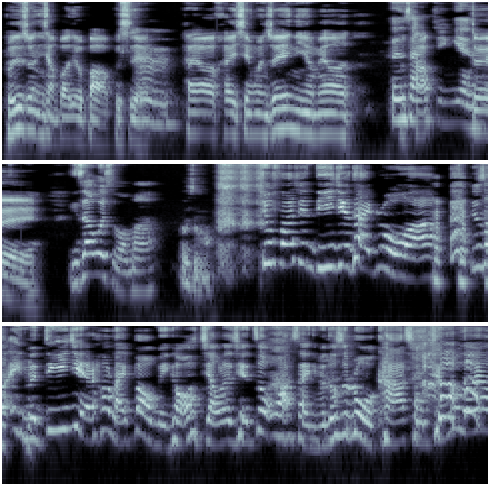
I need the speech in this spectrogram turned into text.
不是说你想报就报，不是、欸？嗯，他要可以先问说，哎、欸，你有没有登山经验？对，你知道为什么吗？为什么？就发现第一届太弱啊！就说，哎、欸，你们第一届，然后来报名哦，缴了钱之后，哇塞，你们都是弱咖，从全部都要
